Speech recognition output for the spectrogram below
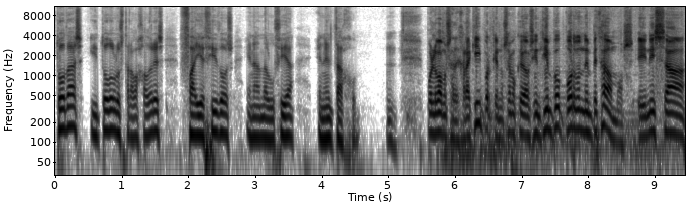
todas y todos los trabajadores fallecidos en Andalucía en el Tajo. Mm. Pues lo vamos a dejar aquí porque nos hemos quedado sin tiempo por donde empezábamos, en esa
